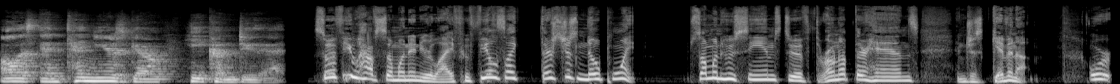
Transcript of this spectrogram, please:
all this. And 10 years ago, he couldn't do that. So if you have someone in your life who feels like there's just no point, someone who seems to have thrown up their hands and just given up, or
